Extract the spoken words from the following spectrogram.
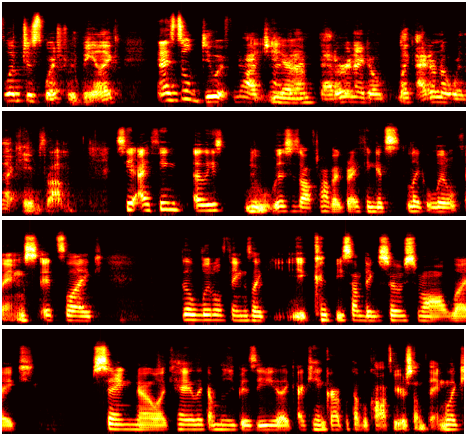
flip just switched with me. Like and I still do it from time to time, Yeah. but I'm better and I don't like I don't know where that came from. See, I think at least this is off topic, but I think it's like little things. It's like the little things, like it could be something so small, like saying no, like, hey, like I'm really busy, like I can't grab a cup of coffee or something. Like,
